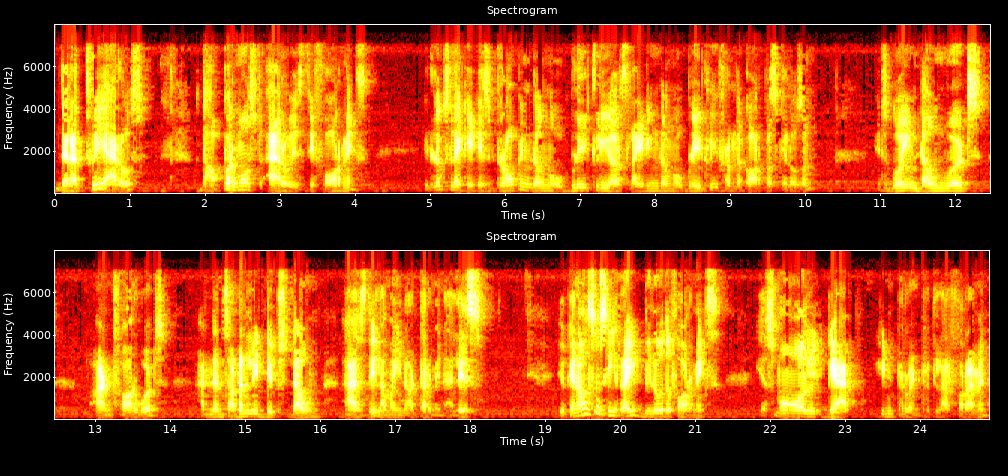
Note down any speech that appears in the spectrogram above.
there are three arrows. The uppermost arrow is the fornix. It looks like it is dropping down obliquely or sliding down obliquely from the corpus callosum. It's going downwards and forwards and then suddenly dips down as the lamina terminalis. You can also see right below the fornix a small gap interventricular foramen.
